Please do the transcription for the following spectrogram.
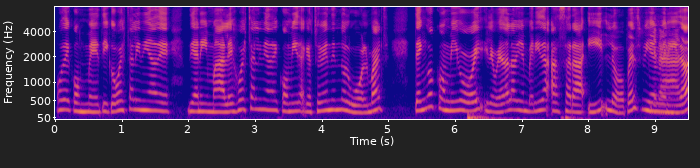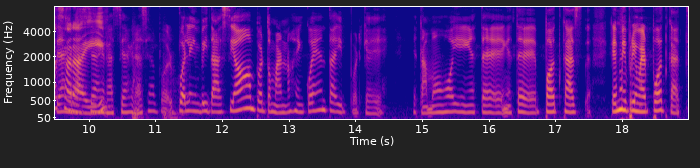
o de cosméticos o esta línea de, de animales o esta línea de comida que estoy vendiendo el Walmart. Tengo conmigo hoy y le voy a dar la bienvenida a Saraí López. Bienvenida, Saraí. Gracias, gracias, gracias por, por la invitación, por tomarnos en cuenta y porque estamos hoy en este, en este podcast, que es mi primer podcast.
